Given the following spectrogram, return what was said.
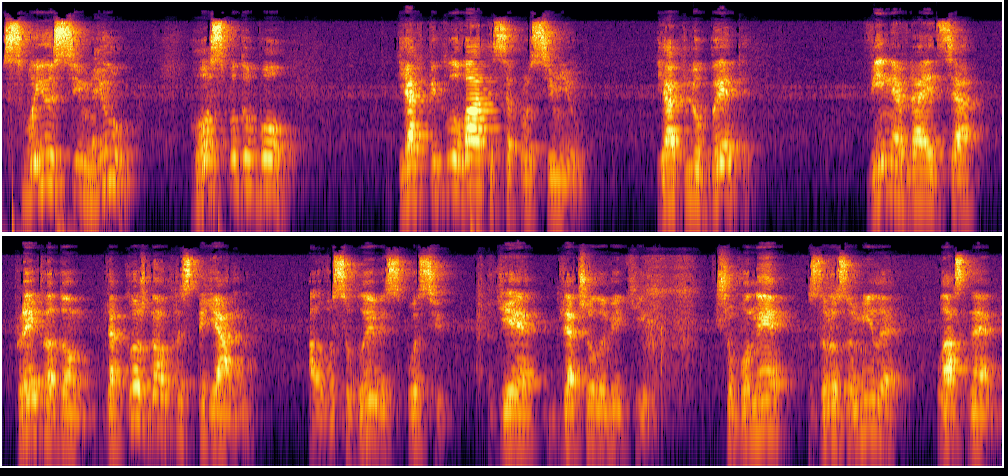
свою сім'ю Господу Богу, як піклуватися про сім'ю, як любити. Він являється прикладом для кожного християнина, але в особливий спосіб є для чоловіків, щоб вони зрозуміли, власне,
